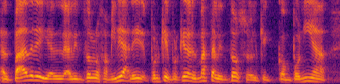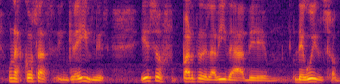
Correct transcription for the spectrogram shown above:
al padre y al, al entorno familiar. ¿eh? ¿Por qué? Porque era el más talentoso, el que componía unas cosas increíbles. Y eso es parte de la vida de, de Wilson.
